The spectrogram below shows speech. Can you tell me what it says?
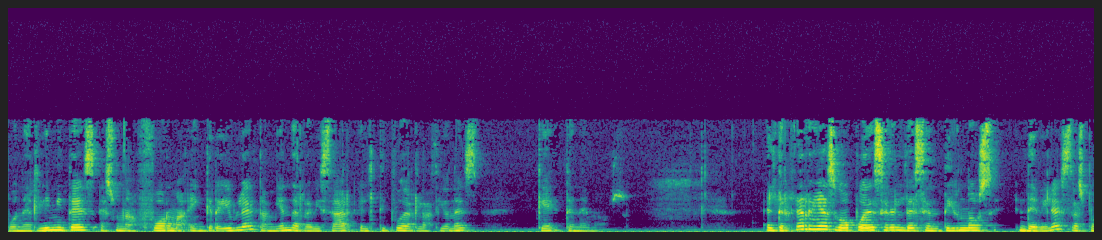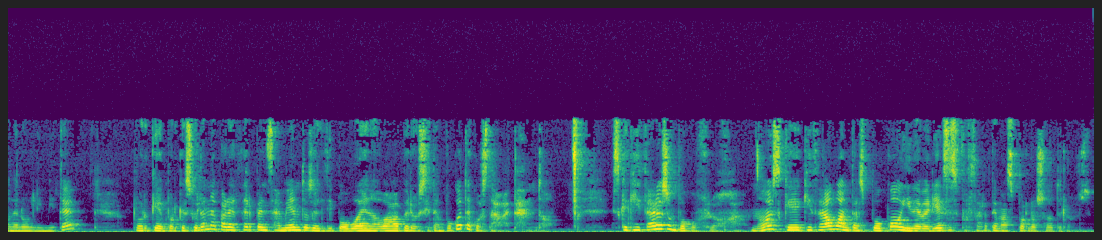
Poner límites es una forma increíble también de revisar el tipo de relaciones que tenemos. El tercer riesgo puede ser el de sentirnos débiles tras poner un límite. ¿Por qué? Porque suelen aparecer pensamientos del tipo, bueno, va, pero si tampoco te costaba tanto. Es que quizá eres un poco floja, ¿no? Es que quizá aguantas poco y deberías esforzarte más por los otros.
